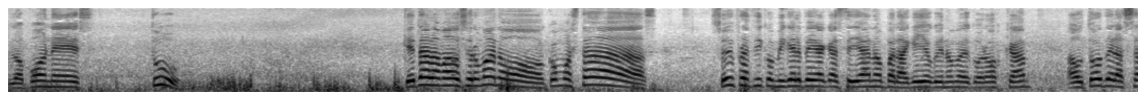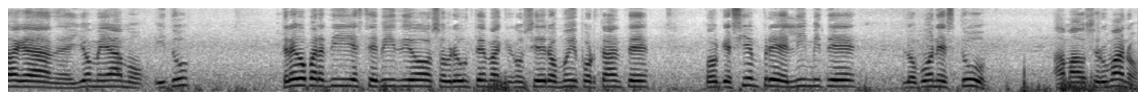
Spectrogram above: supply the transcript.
lo pones tú. ¿Qué tal, amado ser humano? ¿Cómo estás? Soy Francisco Miguel Vega Castellano, para aquellos que no me conozcan, autor de la saga Yo me amo y tú. Traigo para ti este vídeo sobre un tema que considero muy importante porque siempre el límite lo pones tú, amado ser humano.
